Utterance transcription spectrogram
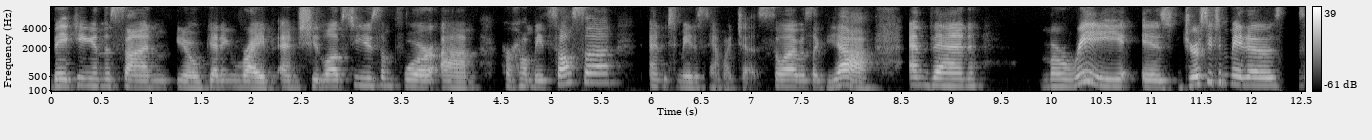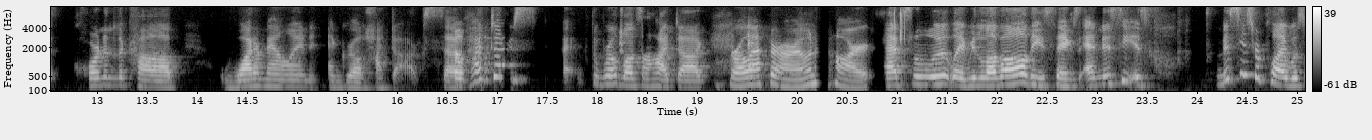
baking in the sun, you know, getting ripe. And she loves to use them for um, her homemade salsa and tomato sandwiches. So I was like, yeah. And then Marie is Jersey tomatoes, corn on the cob, watermelon, and grilled hot dogs. So Oh. hot dogs, the world loves a hot dog. Girl after our own heart. Absolutely. We love all these things. And Missy is Missy's reply was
